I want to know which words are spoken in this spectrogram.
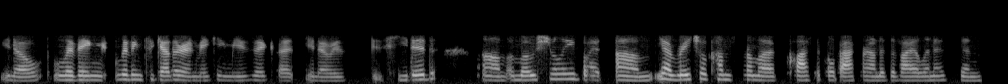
you know, living living together and making music that you know is is heated um, emotionally. But um, yeah, Rachel comes from a classical background as a violinist, and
